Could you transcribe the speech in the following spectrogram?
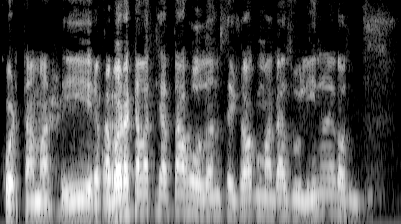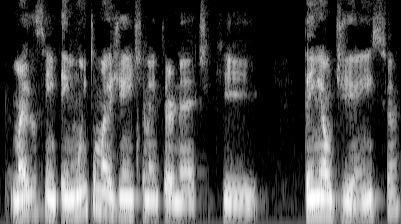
cortar madeira. É. Agora, aquela que já tá rolando, você joga uma gasolina, o negócio... Mas, assim, tem muito mais gente na internet que tem audiência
